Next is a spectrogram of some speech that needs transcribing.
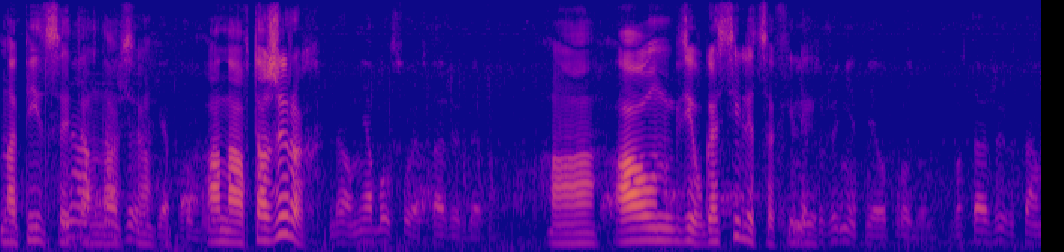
На пицце на там, на все. А на автожирах? Да, у меня был свой автожир даже. А, а он где, в гостилицах или? Нет, уже нет, я его продал. В автожире там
